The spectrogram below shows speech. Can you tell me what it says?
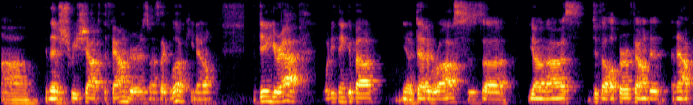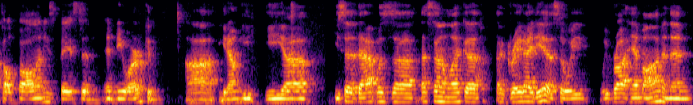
Um, and then just reached out to the founders and I was like, look, you know, dig your app. What do you think about, you know, Devin Ross is a young iOS developer, founded an app called Balllin. He's based in, in New York. And, uh, you know, he, he, uh, he said that was, uh, that sounded like a, a great idea. So we, we brought him on and then,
